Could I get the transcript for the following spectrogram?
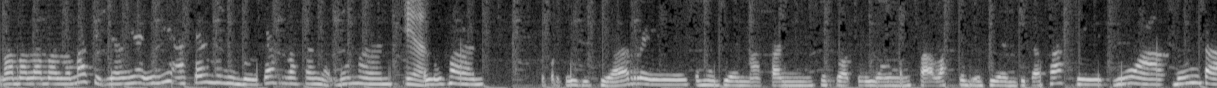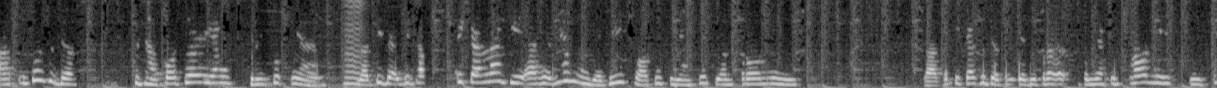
Lama-lama lama sinyalnya ini akan menimbulkan rasa nggak nyaman, Iya. keluhan seperti diare, kemudian makan sesuatu yang salah, kemudian kita sakit, mual, muntah, itu sudah sudah kode yang berikutnya. Hmm. Nah, tidak kita perhatikan lagi, akhirnya menjadi suatu penyakit yang kronis. Nah, ketika sudah terjadi penyakit kronis, itu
